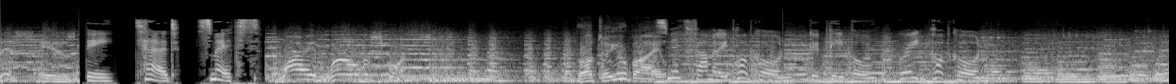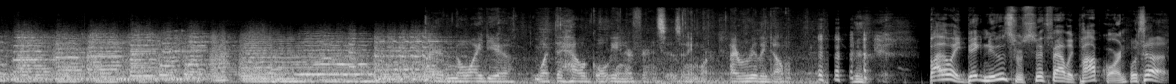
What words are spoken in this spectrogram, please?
This is The Ted Smiths Wide World of Sports. Brought to you by Smith Family Popcorn. Good people, great popcorn. Idea what the hell goalie interference is anymore. I really don't. By the way, big news from Smith Family Popcorn. What's up?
